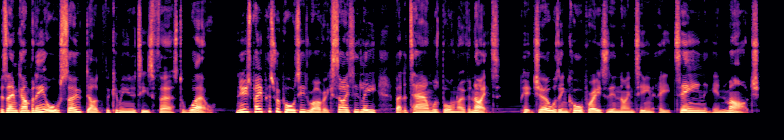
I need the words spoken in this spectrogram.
The same company also dug the community's first well. Newspapers reported rather excitedly that the town was born overnight. Picher was incorporated in 1918 in March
